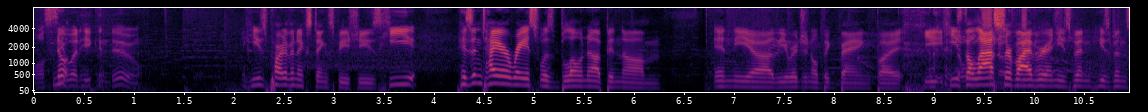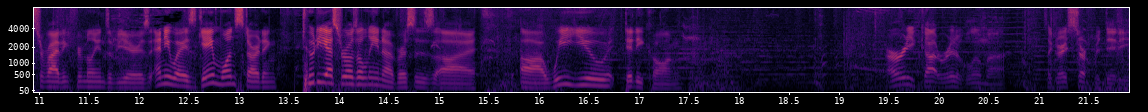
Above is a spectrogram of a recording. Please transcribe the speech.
We'll see No. what he can do. He's part of an extinct species. He his entire race was blown up in um in the uh, the original Big Bang, but he, he's The the last survivor and he's been he's been surviving for millions of years. Anyways, game one starting. 2DS Rosalina versus uh, uh, Wii U Diddy Kong. I already got rid of Luma. It's a great start for Diddy.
